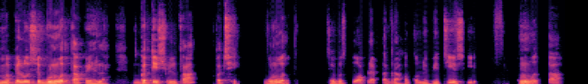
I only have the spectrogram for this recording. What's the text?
એમાં પેલું છે ગુણવત્તા પહેલા, ગતિશીલતા પછી. ગુણવત્તા, જે વસ્તુ આપણે આપણા ગ્રાહકોને વેચીએ છીએ, ગુણવત્તા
